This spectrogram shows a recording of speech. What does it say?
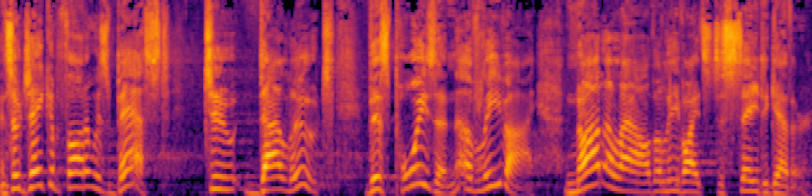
And so Jacob thought it was best to dilute this poison of Levi, not allow the Levites to stay together,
